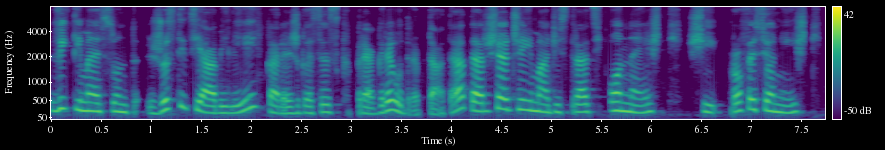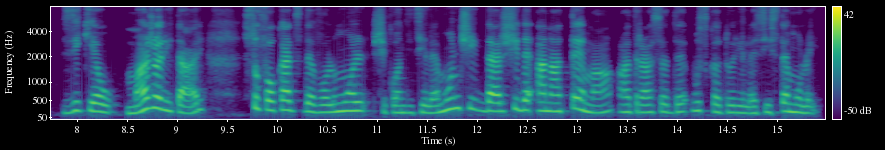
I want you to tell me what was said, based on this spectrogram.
victime sunt justițiabilii, care își găsesc prea greu dreptatea, dar și acei magistrați onești și profesioniști, zic eu, majoritari, sufocați de volumul și condițiile muncii, dar și de anatema atrasă de uscăturile sistemului.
